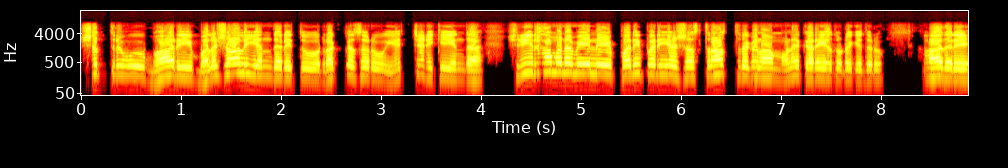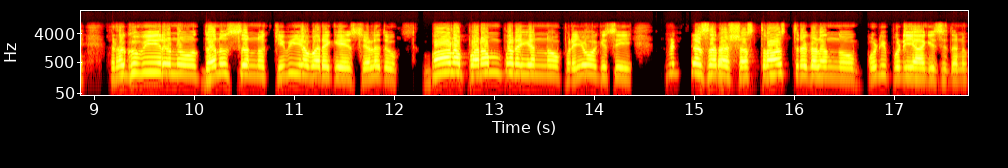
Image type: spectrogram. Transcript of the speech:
ಶತ್ರುವು ಭಾರಿ ಬಲಶಾಲಿ ಎಂದರಿತು ರಕ್ಕಸರು ಎಚ್ಚರಿಕೆಯಿಂದ ಶ್ರೀರಾಮನ ಮೇಲೆ ಪರಿಪರಿಯ ಶಸ್ತ್ರಾಸ್ತ್ರಗಳ ಮಳೆ ಕರೆಯತೊಡಗಿದರು. ಆದರೆ ರಘುವೀರನು ಧನುಸ್ಸನ್ನು ಕಿವಿಯವರೆಗೆ ಸೆಳೆದು ಬಾಣ ಪರಂಪರೆಯನ್ನು ಪ್ರಯೋಗಿಸಿ ರಕ್ಕಸರ ಶಸ್ತ್ರಾಸ್ತ್ರಗಳನ್ನು ಪುಡಿ ಪುಡಿಯಾಗಿಸಿದನು.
